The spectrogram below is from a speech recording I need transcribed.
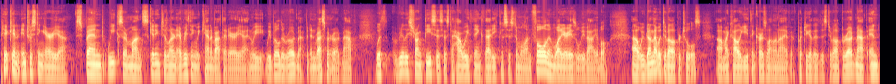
pick an interesting area, spend weeks or months getting to learn everything we can about that area, and we, we build a roadmap, an investment roadmap, with a really strong thesis as to how we think that ecosystem will unfold and what areas will be valuable. Uh, we've done that with developer tools. Uh, my colleague Ethan Kurzweil and I have put together this developer roadmap, and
